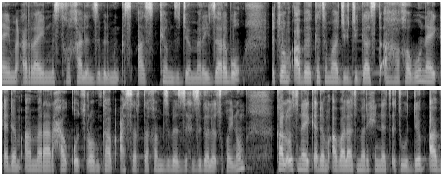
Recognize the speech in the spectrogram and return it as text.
ናይ ምዕራይን ምስትኽኻልን ዝብል ምንቅስቓስ ከም ዝጀመረ ይዛረቡ። እቶም ኣብ ከተማ ጅግጅጋ ዝተኣኻኸቡ ናይ ቀደም ኣመራርሓ ቁፅሮም ካብ ዓሰርተ ከም ዝበዝሕ ዝገለጹ ኮይኖም ካልኦት ናይ ቀደም ኣባላት መሪሕነት እቲ ውድብ ኣብ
